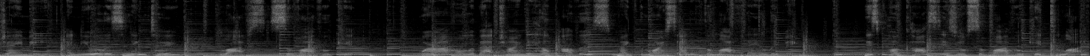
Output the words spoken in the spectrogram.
Jamie, and you are listening to Life's Survival Kit, where I'm all about trying to help others make the most out of the life they are living. This podcast is your survival kit to life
